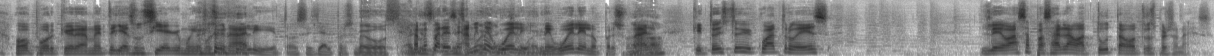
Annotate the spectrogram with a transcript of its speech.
o porque realmente ya es un cierre muy emocional y entonces ya el personaje. Vos, A mí me parece, a mí muere, me huele, me huele en lo personal Ajá. que Toy Story 4 es le vas a pasar la batuta a otros personajes.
